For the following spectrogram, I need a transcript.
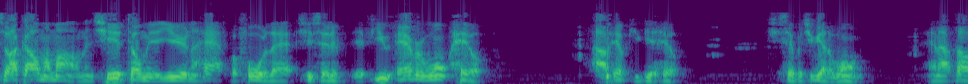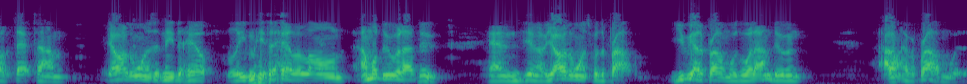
so I called my mom and she had told me a year and a half before that, she said, if, if you ever want help, I'll help you get help. She said, but you gotta want it. And I thought at that time, y'all are the ones that need the help. Leave me the hell alone. I'm gonna do what I do. And, you know, y'all are the ones with the problem. You've got a problem with what I'm doing. I don't have a problem with it.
